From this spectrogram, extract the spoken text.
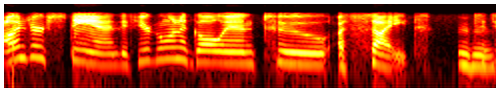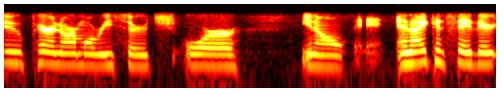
understand if you're going to go into a site to Mhm. do paranormal research or you know and i can say there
